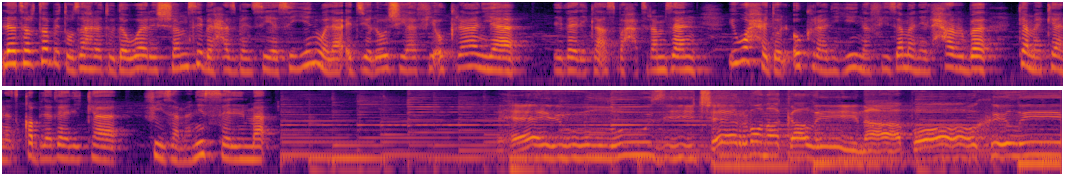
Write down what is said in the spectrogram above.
لا ترتبط زهرة دوار الشمس بحزب سياسي ولا إيديولوجيا في أوكرانيا. لذلك أصبحت رمزا يوحد الأوكرانيين في زمن الحرب كما كانت قبل ذلك في زمن السلم Гей, у лузі червона калина похилилася,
